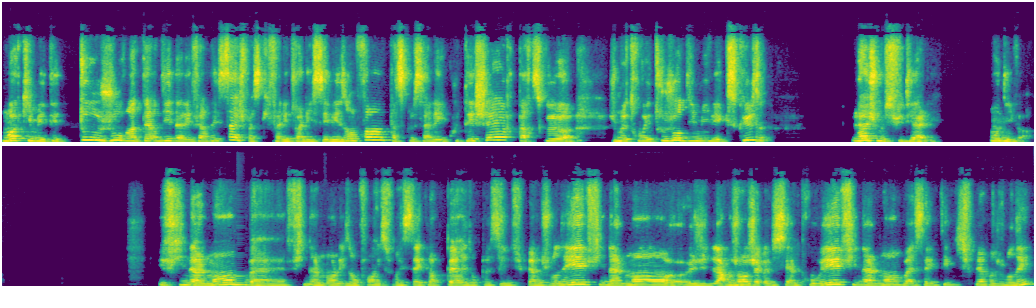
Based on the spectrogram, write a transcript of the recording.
moi qui m'étais toujours interdit d'aller faire des stages parce qu'il fallait pas laisser les enfants parce que ça allait coûter cher parce que euh, je me trouvais toujours dix mille excuses là je me suis dit allez on y va et finalement, bah, finalement, les enfants, ils sont restés avec leur père, ils ont passé une super journée. Finalement, euh, j'ai de l'argent, j'ai réussi à le trouver. Finalement, bah, ça a été une super journée.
